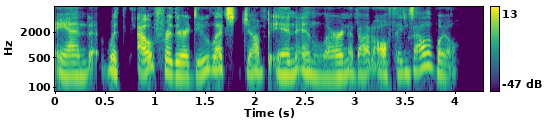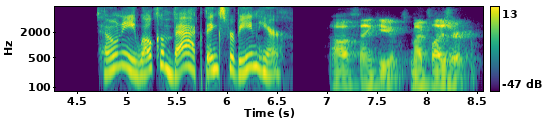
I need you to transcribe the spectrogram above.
And without further ado, let's jump in and learn about all things olive oil. Tony, welcome back. Thanks for being here. Oh, thank you. It's my pleasure.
